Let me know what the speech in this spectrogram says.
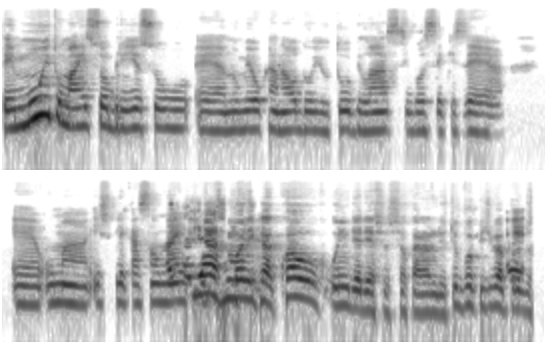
Tem muito mais sobre isso é, no meu canal do YouTube lá, se você quiser é, uma explicação mais. Aliás, Mônica, qual o endereço do seu canal no YouTube? Vou pedir para a é, produção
